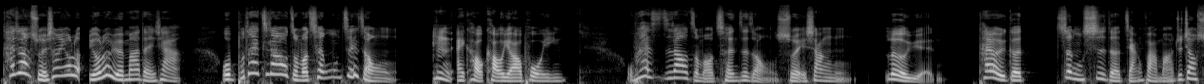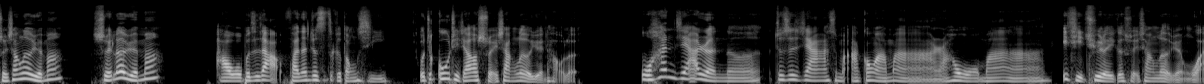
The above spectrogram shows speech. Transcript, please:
它叫水上游乐游乐园吗？等一下，我不太知道怎么称这种。哎，靠靠腰破音，我不太知道怎么称这种水上乐园。它有一个正式的讲法吗？就叫水上乐园吗？水乐园吗？好，我不知道，反正就是这个东西，我就姑且叫水上乐园好了。我和家人呢，就是家什么阿公阿妈啊，然后我妈啊，一起去了一个水上乐园玩。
